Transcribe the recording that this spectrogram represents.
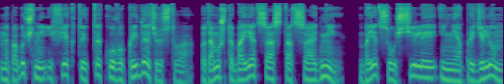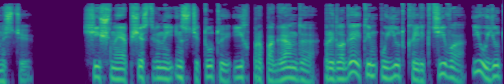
на побочные эффекты такого предательства, потому что боятся остаться одни, боятся усилия и неопределенности. Хищные общественные институты и их пропаганда предлагает им уют коллектива и уют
